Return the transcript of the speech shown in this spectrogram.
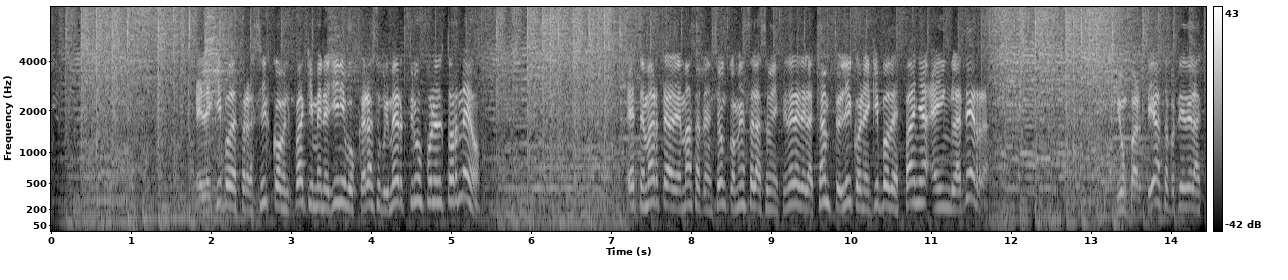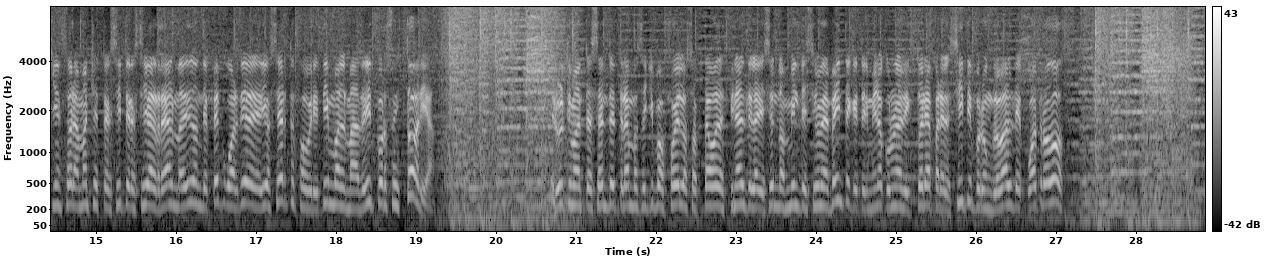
El equipo de Francisco Melpaqui Menellini buscará su primer triunfo en el torneo. Este martes, además, atención, comienza las semifinales de la Champions League con equipos de España e Inglaterra. Y un partidazo a partir de las 15 horas Manchester City recibe al Real Madrid donde Pep Guardiola le dio cierto favoritismo al Madrid por su historia. El último antecedente entre ambos equipos fue los octavos de final de la edición 2019-20 que terminó con una victoria para el City por un global de 4-2.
